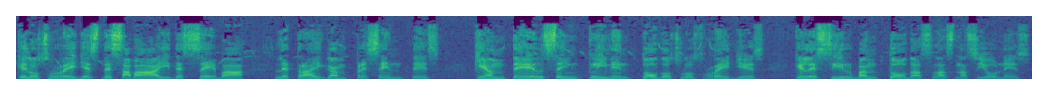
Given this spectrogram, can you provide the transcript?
que los reyes de Sabá y de Seba le traigan presentes, que ante él se inclinen todos los reyes, que le sirvan todas las naciones.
